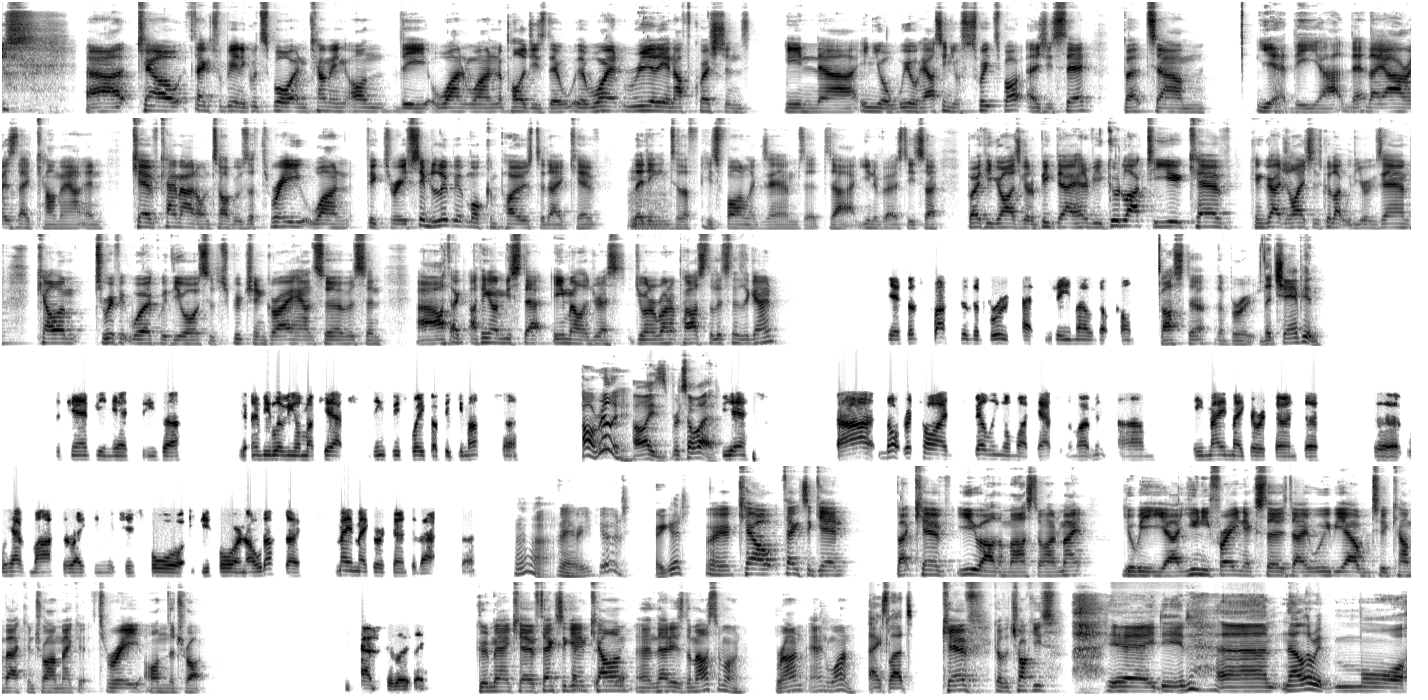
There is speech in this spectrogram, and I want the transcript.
Uh, Cal, thanks for being a good sport and coming on the one-one. Apologies, there there weren't really enough questions in uh, in your wheelhouse, in your sweet spot, as you said. But um, yeah, the uh, they, they are as they come out, and Kev came out on top. It was a three-one victory. Seemed a little bit more composed today, Kev, leading into the, his final exams at uh, university. So both you guys got a big day ahead of you. Good luck to you, Kev. Congratulations. Good luck with your exams. Callum, terrific work with your subscription Greyhound service. And uh, I, think I think I missed that email address. Do you want to run it past the listeners again? Yeah, so it's busterthebrute at gmail.com. Buster the Brute. The champion. The champion, yes, he's uh, going to be living on my couch. I think this week I pick him up. So, Oh, really? Oh, he's retired. yes. Uh, not retired, spelling on my couch at the moment. Um, he may make a return to, to we have master racing, which is for if you're four and older. So, may make a return to that. So, Ah, Very good. very good. Very good. Cal, thanks again. But Kev, you are the mastermind, mate. You'll be uh, uni free next Thursday. We'll be able to come back and try and make it three on the trot. Absolutely. Good man, Kev. Thanks again, Callum. And that is the mastermind. Run and one. Thanks, lads. Kev, got the chockies? Yeah, he did. Um, now a little bit more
